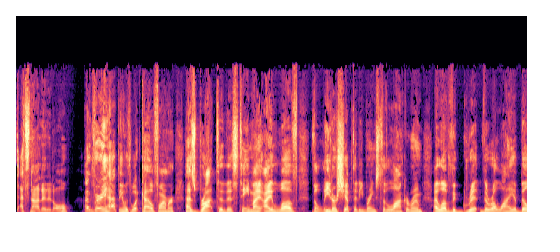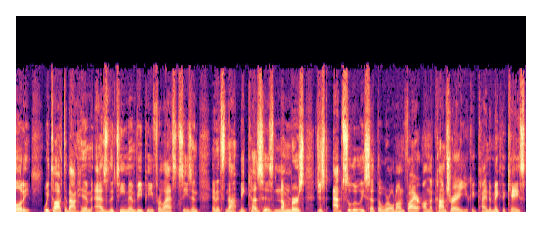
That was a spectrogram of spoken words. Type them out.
That's not it at all. I'm very happy with what Kyle Farmer has brought to this team. I, I love the leadership that he brings to the locker room. I love the grit, the reliability. We talked about him as the team MVP for last season, and it's not because his numbers just absolutely set the world on fire. On the contrary, you could kind of make the case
